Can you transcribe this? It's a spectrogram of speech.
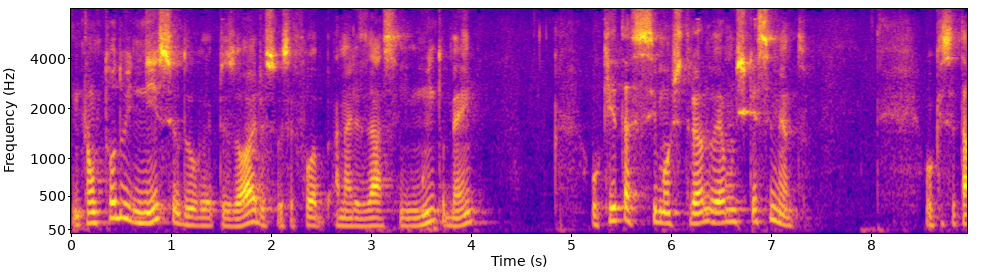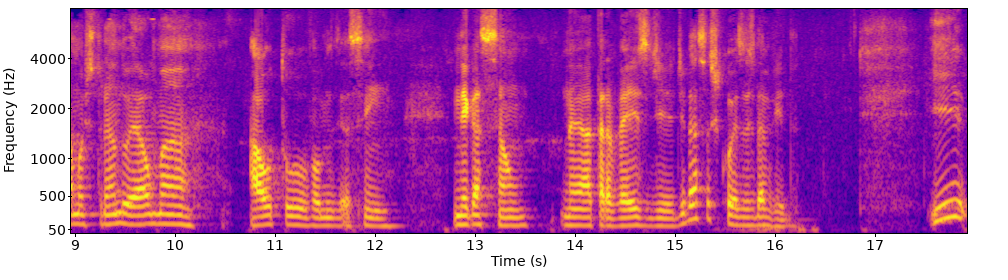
Então, todo o início do episódio, se você for analisar assim muito bem, o que está se mostrando é um esquecimento. O que se está mostrando é uma auto, vamos dizer assim, negação, né, através de diversas coisas da vida. E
